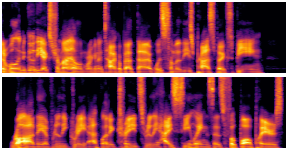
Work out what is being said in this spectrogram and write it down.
they're willing to go the extra mile and we're going to talk about that with some of these prospects being raw they have really great athletic traits really high ceilings as football players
